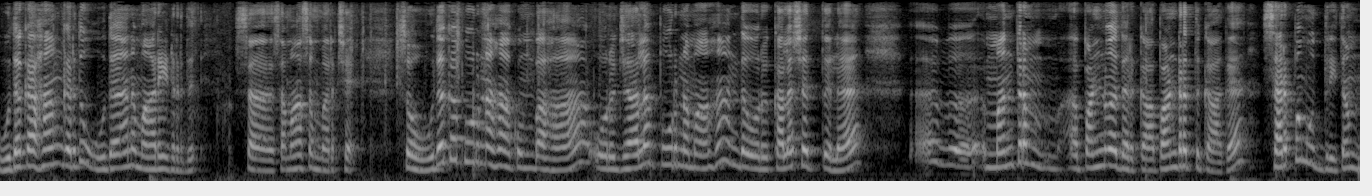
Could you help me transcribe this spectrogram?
உதகஹாங்கிறது உதான்னு மாறிடுறது. ச சமாசம் வரைச்சே ஸோ உதக பூர்ணஹா கும்பகா ஒரு ஜல பூர்ணமாக அந்த ஒரு கலசத்துல மந்திரம் பண்ணுவதற்கா பண்ணுறதுக்காக சர்ப்பமுத்ரிதம்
